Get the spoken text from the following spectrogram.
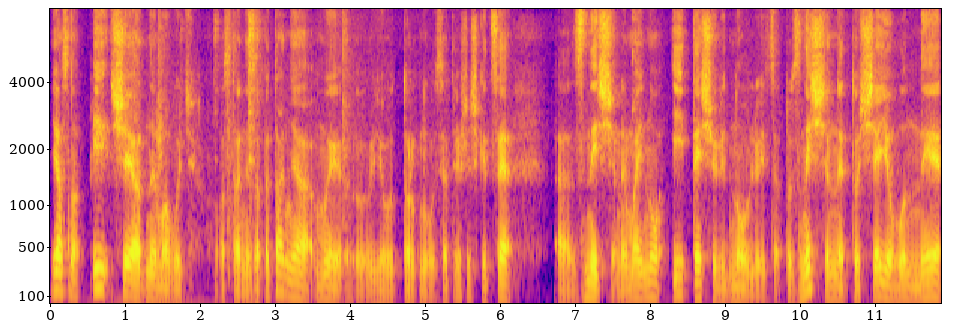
Ясно. І ще одне, мабуть, останнє запитання. Ми е, його торкнулися трішечки. Це е, знищене майно і те, що відновлюється. То знищене, то ще його не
